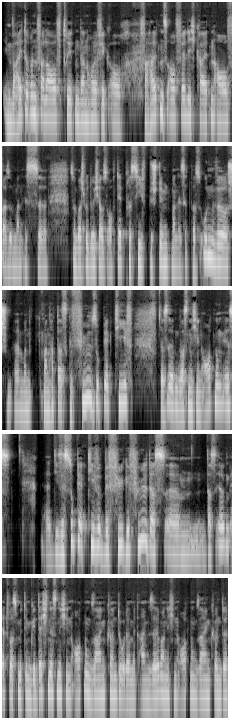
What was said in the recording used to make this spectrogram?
Im weiteren Verlauf treten dann häufig auch Verhaltensauffälligkeiten auf. Also man ist äh, zum Beispiel durchaus auch depressiv bestimmt, man ist etwas unwirsch, äh, man, man hat das Gefühl subjektiv, dass irgendwas nicht in Ordnung ist. Äh, dieses subjektive Gefühl, dass, ähm, dass irgendetwas mit dem Gedächtnis nicht in Ordnung sein könnte oder mit einem selber nicht in Ordnung sein könnte,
